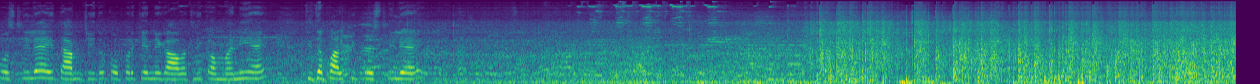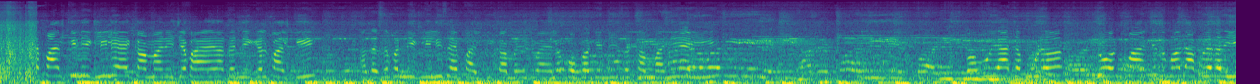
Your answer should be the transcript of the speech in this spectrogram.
पोचलेली आहे. इथं आमच्या इथं कोपरकेने गावातली कमानी आहे. तिथं पालखी पोचलेली आहे. आता पालखी निघलेली आहे कमानीच्या बाहेर. आता निघेल पालखी. आता तसं पण निघलेलीच आहे पालखी कमानीच्या बाहेर. कोपरकेने इथं कमानी आहे. बघूया आता पुढं. दोन पालखी तुम्हाला दाखवल्या ही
